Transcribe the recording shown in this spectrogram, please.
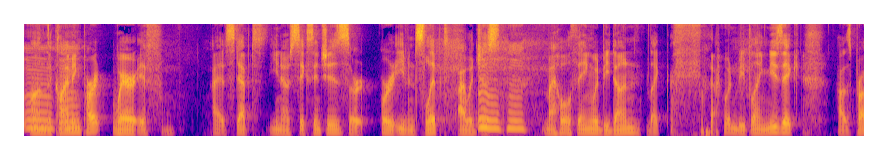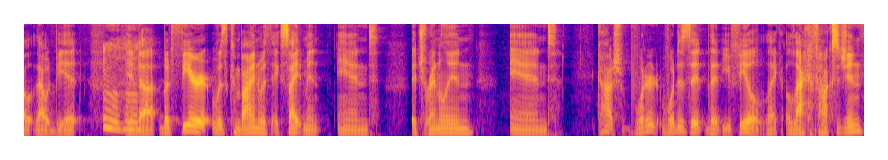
on the climbing part, where if I had stepped, you know, six inches or or even slipped, I would just my whole thing would be done. Like I wouldn't be playing music. I was probably that would be it. And uh, but fear was combined with excitement and adrenaline and gosh, what are what is it that you feel like a lack of oxygen?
